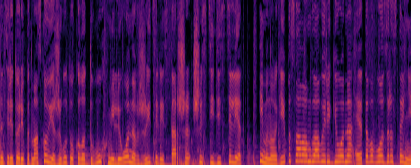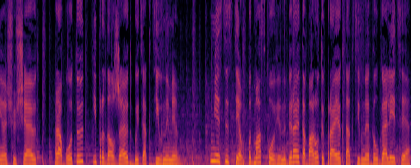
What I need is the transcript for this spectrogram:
На территории Подмосковья живут около двух миллионов жителей старше 60 лет, и многие, по словам главы региона, этого возраста не ощущают, работают и продолжают быть активными. Вместе с тем в Подмосковье набирает обороты проект «Активное долголетие».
